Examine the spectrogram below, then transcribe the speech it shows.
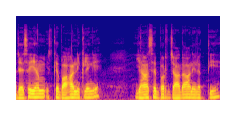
जैसे ही हम इसके बाहर निकलेंगे, यहाँ से बर्फ़ ज़्यादा आने लगती है।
